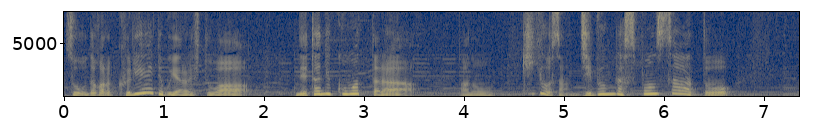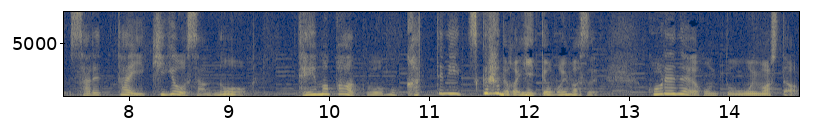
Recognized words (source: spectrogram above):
そうだからクリエイティブやる人はネタに困ったらあの企業さん自分がスポンサーとされたい企業さんのテーマパークをもう勝手に作るのがいいって思います。これね本当思いました。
